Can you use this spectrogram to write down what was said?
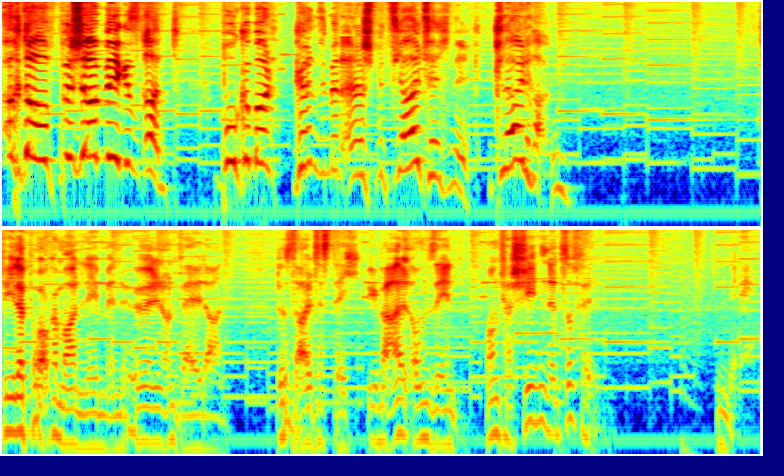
Achte auf Büsche am Wegesrand! Pokémon können sie mit einer Spezialtechnik klein hacken. Viele Pokémon leben in Höhlen und Wäldern. Du solltest dich überall umsehen, um verschiedene zu finden. Nee.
